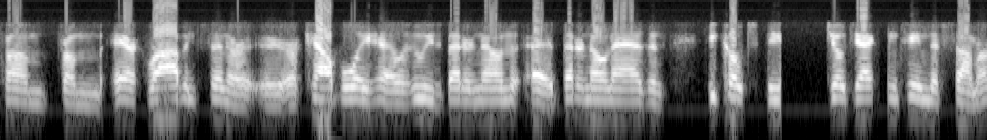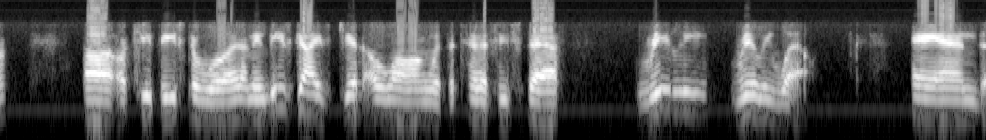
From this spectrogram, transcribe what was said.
from from Eric Robinson or, or Cowboy, uh, who he's better known uh, better known as, and he coached the Joe Jackson team this summer, uh, or Keith Easterwood. I mean, these guys get along with the Tennessee staff really, really well, and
